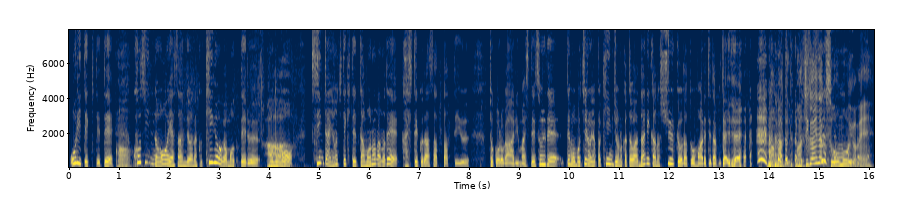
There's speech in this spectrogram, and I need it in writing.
降りてきてて、あ。個人の大家さんではなく企業が持ってるものを賃貸に落ちてきてたものなので貸してくださったっていうところがありまして、それで、でももちろんやっぱ近所の方は何かの宗教だと思われてたみたいで、まあ、ま間違いなくそう思うよね。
